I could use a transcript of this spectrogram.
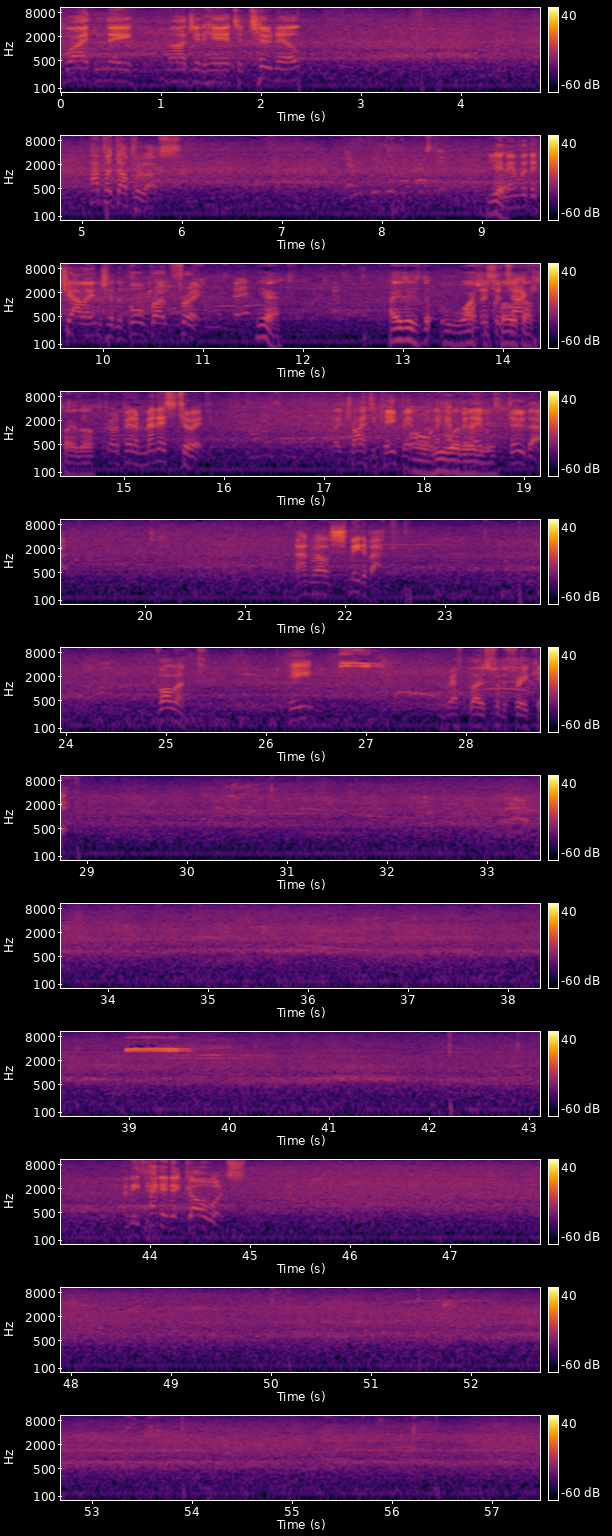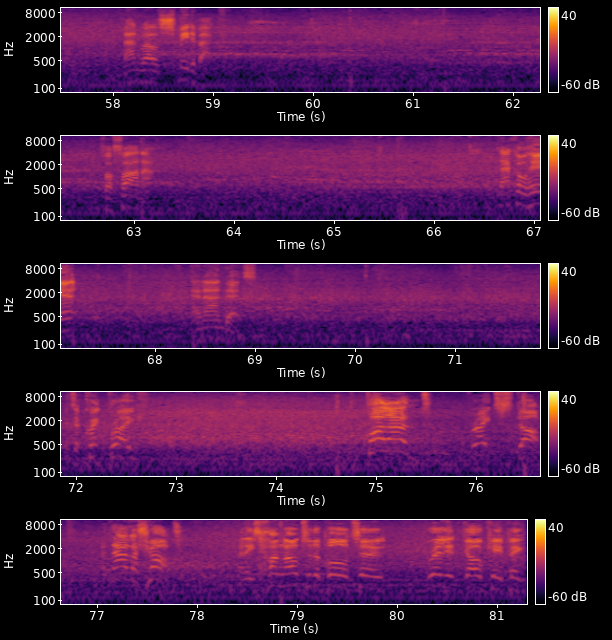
Just widen the margin here to 2-0. Papadopoulos Yeah. came in with the challenge and the ball broke free. Yeah. Isaac's Well, washing this clothes outside though. got a bit of menace to it. They tried to keep it, Oh, but they he haven't been able to do that. Manuel Schmiedebach. Volland. He... The ref blows for the free kick. And he's headed it goalwards. Manuel Schmiedebach. Fofana. Tackle here. Hernandez. It's a quick break. Volland! Great stop. And now the shot. And he's hung on to the ball too. Brilliant goalkeeping.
